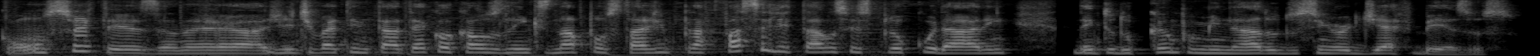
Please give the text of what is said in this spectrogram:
Com certeza, né? A gente vai tentar até colocar os links na postagem para facilitar vocês procurarem dentro do campo minado do senhor Jeff Bezos.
